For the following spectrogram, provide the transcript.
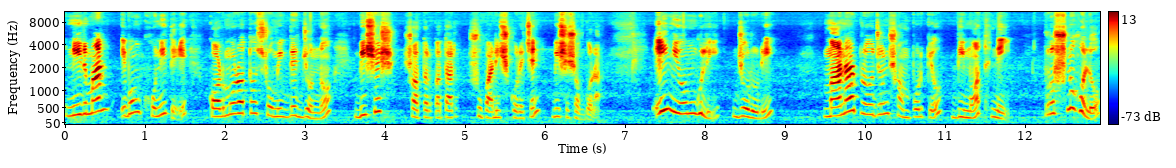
নির্মাণ এবং খনিতে কর্মরত শ্রমিকদের জন্য বিশেষ সতর্কতার সুপারিশ করেছেন বিশেষজ্ঞরা। এই নিয়মগুলি জরুরি, মানার প্রয়োজন সম্পর্কেও দ্বিমত নেই। প্রশ্ন হলো,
